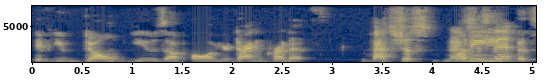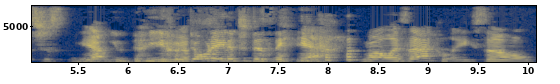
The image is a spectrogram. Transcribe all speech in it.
If you don't use up all of your dining credits, that's just That's money. just it. That's just Yeah. You you, you You- donate it to Disney. Yeah. well, exactly. So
